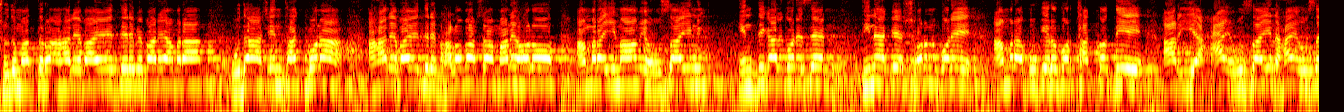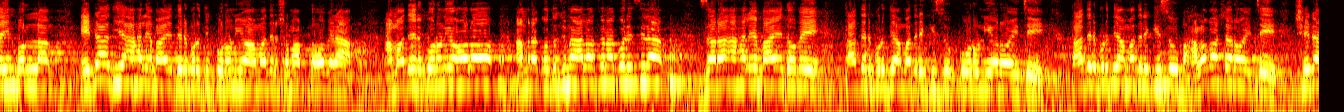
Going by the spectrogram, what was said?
শুধুমাত্র আহলে বায়েতের ব্যাপারে আমরা উদাসীন থাকব না। আহলে বায়েতের ভালোবাসা মানে হলো আমরা ইমামে হুসাইন ইন্তিকাল করেছেন। তিনাকে স্মরণ করে আমরা বুকের ওপর থাক্কর দিয়ে, আর ইয়ে হায় হুসাইন হায় হুসাইন, বললাম, এটা দিয়ে আহলে বায়েতের প্রতি করণীয় আমাদের সমাপ্ত হবে না। আমাদের করণীয় হলো, আমরা গত জুমে আলোচনা করেছিলাম, যারা আহলে বায়েত হবে, তাদের প্রতি আমাদের কিছু করণীয় রয়েছে। তাদের প্রতি আমাদের কিছু ভালোবাসা রয়েছে। সেটা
